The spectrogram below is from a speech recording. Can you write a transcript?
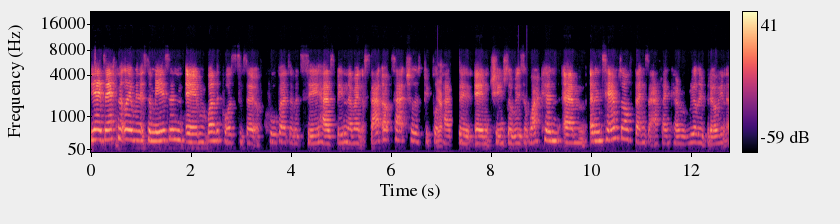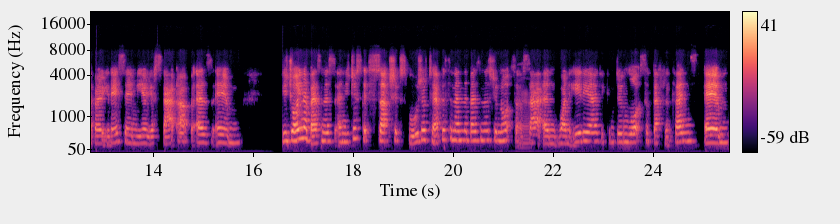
Yeah, definitely. I mean, it's amazing. Um, one of the positives out of COVID, I would say, has been the amount of startups actually, as people have had to um, change their ways of working. Um, and in terms of things that I think are really brilliant about your SME or your startup is um, you join a business and you just get such exposure to everything in the business. You're not sort of yeah. sat in one area. You can do lots of different things. Um,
